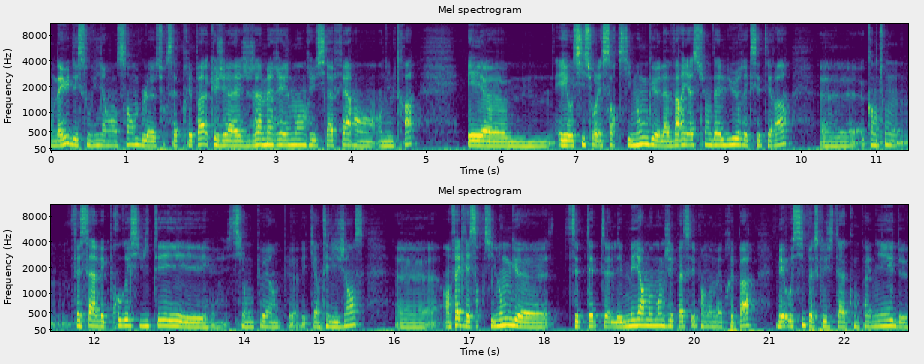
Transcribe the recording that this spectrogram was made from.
on, a eu des souvenirs ensemble sur cette prépa que j'ai jamais réellement réussi à faire en, ultra. Et, euh, et, aussi sur les sorties longues, la variation d'allure, etc. quand on fait ça avec progressivité et si on peut un peu avec intelligence, en fait les sorties longues c'est peut-être les meilleurs moments que j'ai passés pendant ma prépa, mais aussi parce que j'étais accompagné de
